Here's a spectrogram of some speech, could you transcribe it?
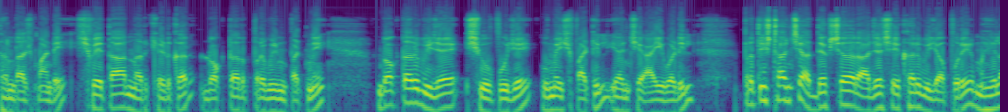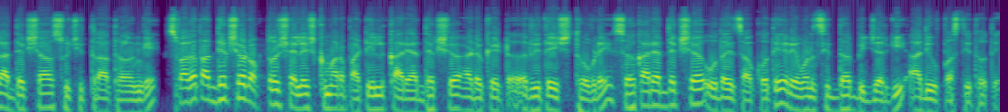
धनराज पांडे श्वेता नरखेडकर डॉक्टर प्रवीण पटणे डॉक्टर विजय शिवपूजे उमेश पाटील यांचे आई वडील प्रतिष्ठानचे अध्यक्ष राजशेखर विजापुरे महिला अध्यक्षा सुचित्रा थळंगे स्वागताध्यक्ष डॉक्टर शैलेश कुमार पाटील कार्याध्यक्ष अॅडव्होकेट रितेश थोबडे सहकार्याध्यक्ष उदय चाकोते रेवणसिद्ध बिज जर्गी आदी उपस्थित होते.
